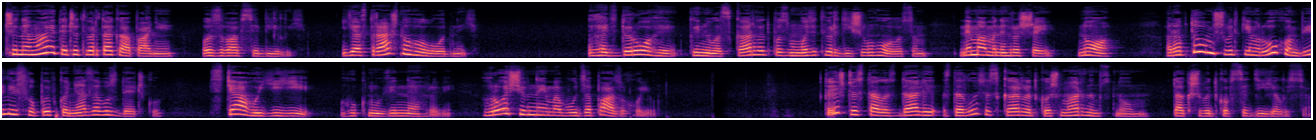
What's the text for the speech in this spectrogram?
Чи не маєте четвертака, пані? озвався білий. Я страшно голодний. Геть з дороги, кинула скарлет по змозі твердішим голосом. Нема мене грошей. Но. Раптовим швидким рухом білий схопив коня за вуздечку. Стягуй її. гукнув він негрові. Гроші в неї, мабуть, за пазухою. Те, що сталося далі, здалося скарлет кошмарним сном. Так швидко все діялося.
